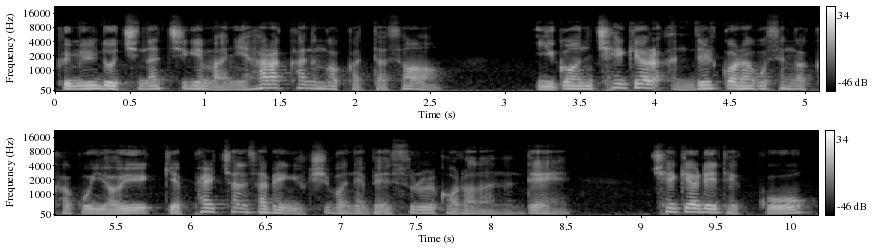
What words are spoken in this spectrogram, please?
금일도 지나치게 많이 하락하는 것 같아서 이건 체결 안 될 거라고 생각하고 여유있게 8,460원에 매수를 걸어놨는데 체결이 됐고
